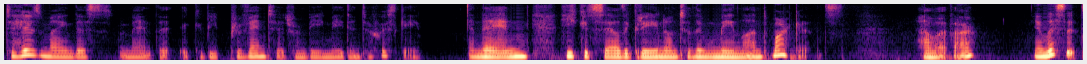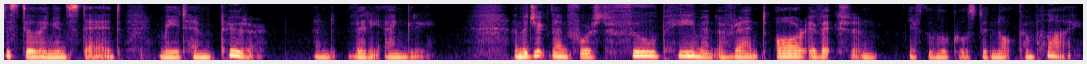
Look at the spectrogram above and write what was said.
to his mind, this meant that it could be prevented from being made into whisky and then he could sell the grain onto the mainland markets. However, illicit distilling instead made him poorer and very angry. And the Duke then forced full payment of rent or eviction if the locals did not comply.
